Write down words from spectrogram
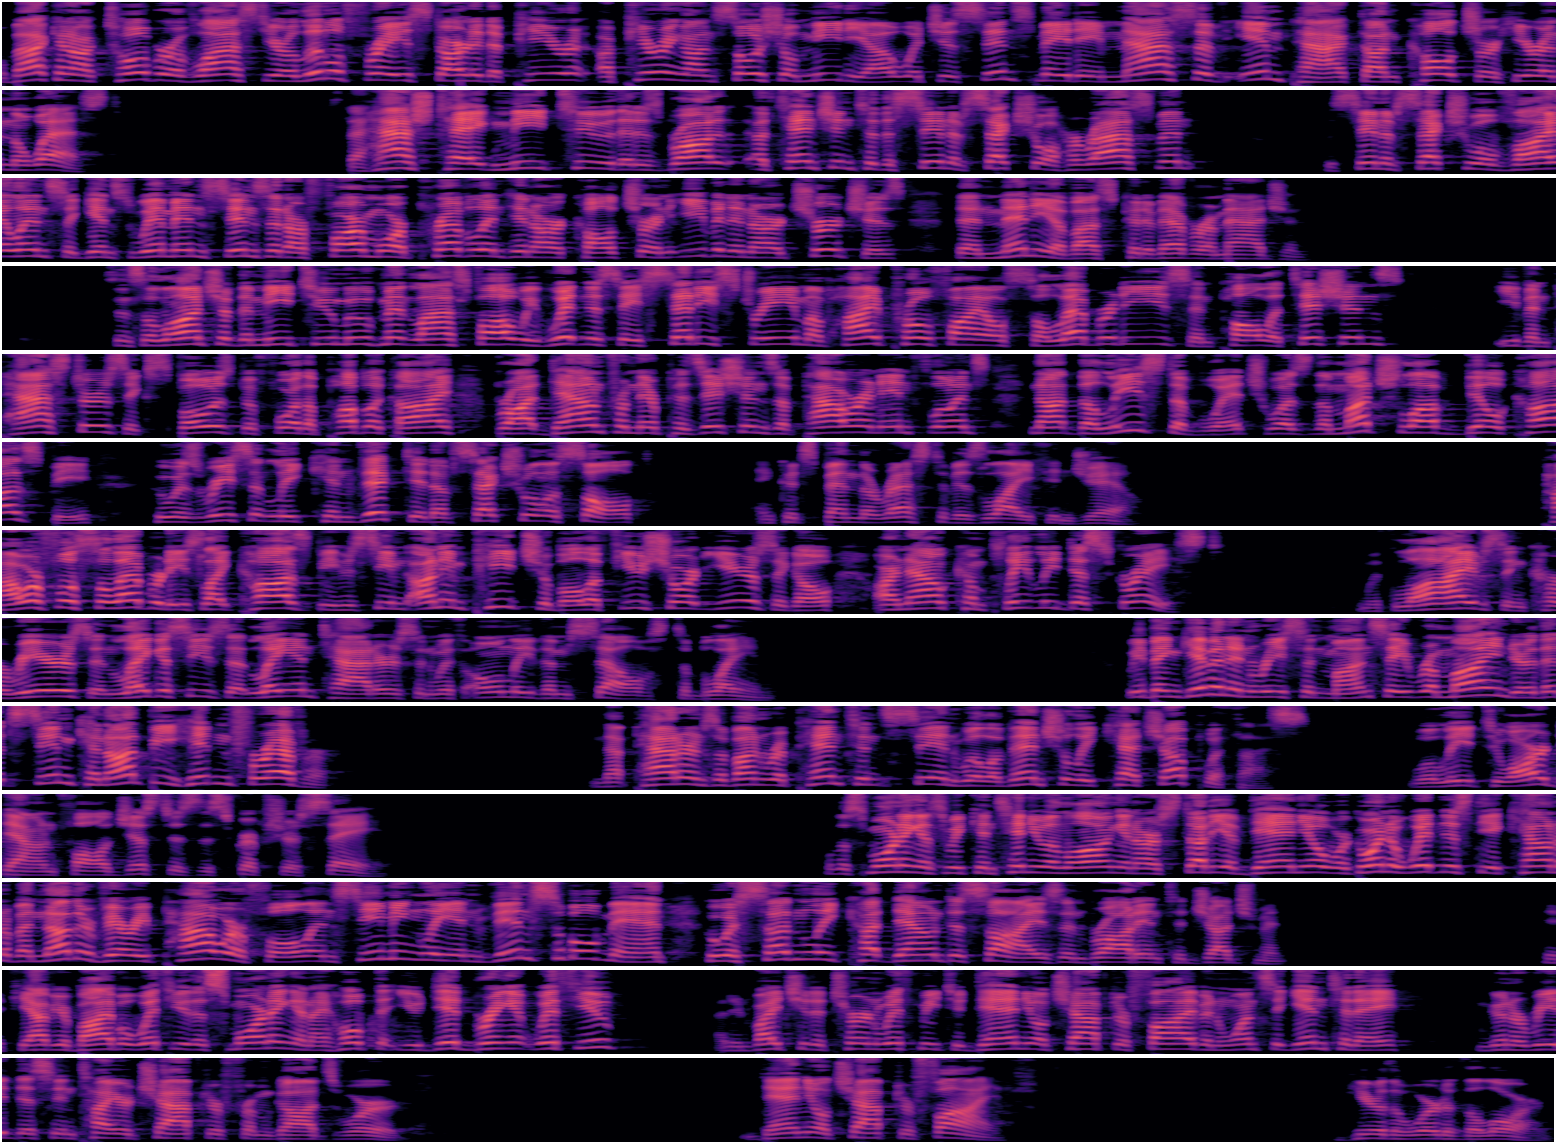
Well, back in October of last year, a little phrase started appear, appearing on social media, which has since made a massive impact on culture here in the West. It's the hashtag MeToo that has brought attention to the sin of sexual harassment, the sin of sexual violence against women, sins that are far more prevalent in our culture and even in our churches than many of us could have ever imagined. Since the launch of the Me Too movement last fall, we've witnessed a steady stream of high profile celebrities and politicians, even pastors exposed before the public eye, brought down from their positions of power and influence, not the least of which was the much loved Bill Cosby, who was recently convicted of sexual assault and could spend the rest of his life in jail. Powerful celebrities like Cosby, who seemed unimpeachable a few short years ago, are now completely disgraced, with lives and careers and legacies that lay in tatters and with only themselves to blame. We've been given in recent months a reminder that sin cannot be hidden forever, and that patterns of unrepentant sin will eventually catch up with us, will lead to our downfall, just as the scriptures say. Well, this morning, as we continue along in our study of Daniel, we're going to witness the account of another very powerful and seemingly invincible man who was suddenly cut down to size and brought into judgment. If you have your Bible with you this morning, and I hope that you did bring it with you, I'd invite you to turn with me to Daniel chapter 5, and once again today, I'm going to read this entire chapter from God's Word. Daniel chapter 5. Hear the word of the Lord.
